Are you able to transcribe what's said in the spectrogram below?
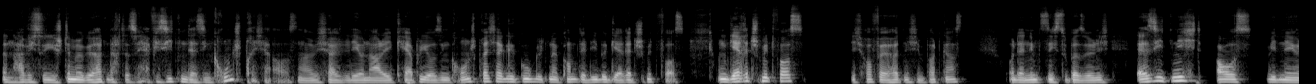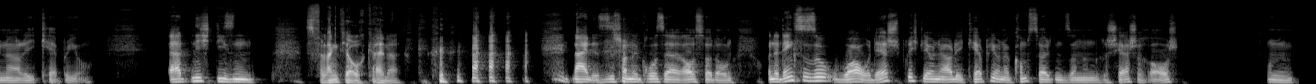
dann habe ich so die Stimme gehört und dachte so, ja, wie sieht denn der Synchronsprecher aus? Dann habe ich halt Leonardo DiCaprio Synchronsprecher gegoogelt und dann kommt der liebe Gerrit Schmidtfoss. Und Gerrit Schmidtfoss, ich hoffe, er hört nicht den Podcast und er nimmt es nicht so persönlich, er sieht nicht aus wie Leonardo DiCaprio. Er hat nicht diesen Das verlangt ja auch keiner. Nein, es ist schon eine große Herausforderung. Und da denkst du so, wow, der spricht Leonardo DiCaprio und dann kommst du halt in so einen Rechercherausch. Und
